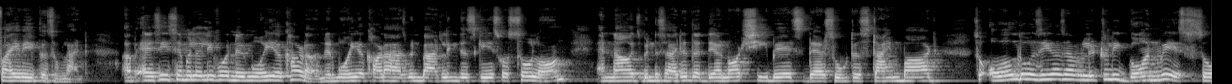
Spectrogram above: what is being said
five acres of land. Ab ऐसे similarly for Nirmohi Akhada. Nirmohi Akhada has been battling this case for so long and now it's been decided that they are not shebait, their suit is time barred. So all those years have literally gone waste. So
